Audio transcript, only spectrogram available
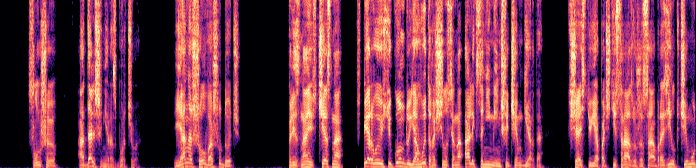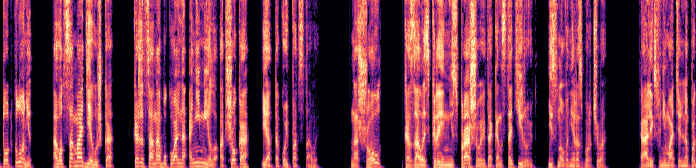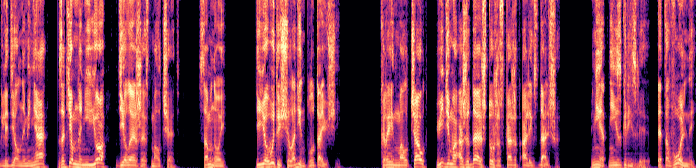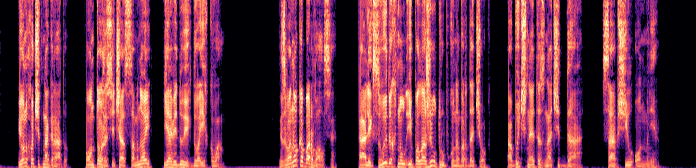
«Слушаю, а дальше неразборчиво. Я нашел вашу дочь». Признаюсь честно, в первую секунду я вытаращился на Алекса не меньше, чем Герда. К счастью, я почти сразу же сообразил, к чему тот клонит. А вот сама девушка, кажется, она буквально онемела от шока и от такой подставы. Нашел? Казалось, Крейн не спрашивает, а констатирует. И снова неразборчиво. Алекс внимательно поглядел на меня, затем на нее, делая жест молчать. Со мной. Ее вытащил один плутающий. Крейн молчал, видимо, ожидая, что же скажет Алекс дальше. «Нет, не из Гризли. Это Вольный, и он хочет награду. Он тоже сейчас со мной, я веду их двоих к вам». Звонок оборвался. Алекс выдохнул и положил трубку на бардачок. «Обычно это значит «да», — сообщил он мне.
